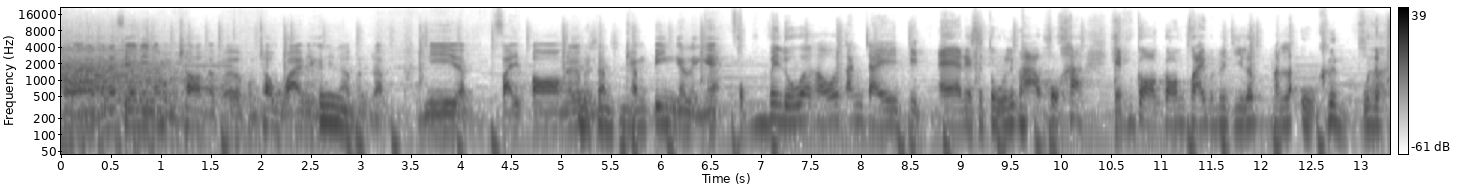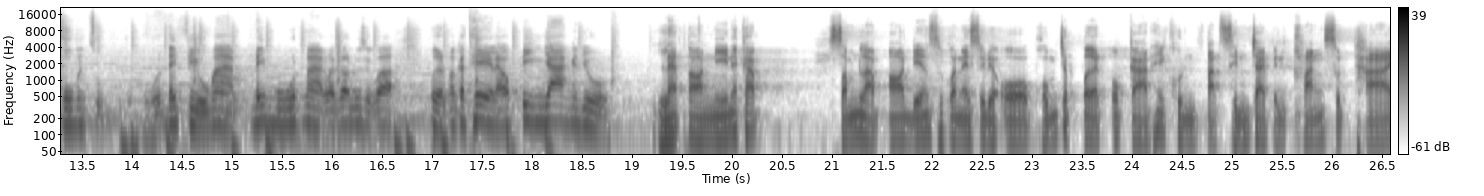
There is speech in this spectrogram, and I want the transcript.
เอออันนั้นอันนั้นเฟียลดีนะผมชอบแบบเออผมชอบวายอย่างนี้นะมันแบบมีแบบ ปลอม แล้วก็เหมือนแบบแคมปิ้งกันอะไรเงี้ย ผมไม่รู้ว่าเขาตั้งใจปิดแอร์ในสตูหรือเปล่า เพราะว่าเห็นก่อกองไฟบนเวทีแล้วมันละอุขึ้น อุณหภูมิมันสูง โอ้โห ได้ฟิลมาก ได้มูดมาก แล้วก็รู้สึกว่าเปิดมากระเท่แล้วปิ้งย่างกันอยู่ และตอนนี้นะครับสำหรับออเดียนทุกคนในสตูดิโอผมจะเปิดโอกาสให้คุณตัดสินใจเป็นครั้งสุดท้าย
